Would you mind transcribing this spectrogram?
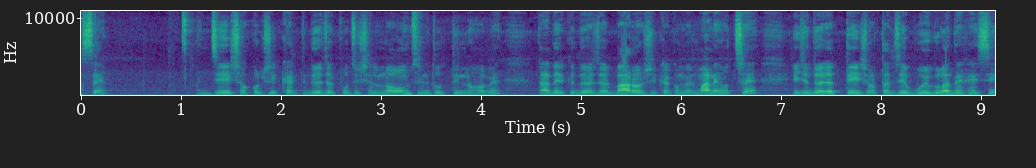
আছে। যে সকল শিক্ষার্থী দুই হাজার পঁচিশ সালে নবম শ্রেণীতে উত্তীর্ণ হবে, তাদেরকে দুই হাজার বারো শিক্ষাক্রমের মানে হচ্ছে, এই যে দুই হাজার তেইশ, অর্থাৎ যে বইগুলো দেখাইছি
